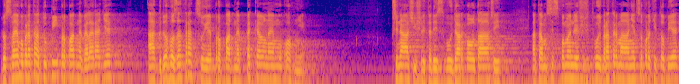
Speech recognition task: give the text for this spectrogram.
kdo svého bratra tupí, propadne veleradě a kdo ho zatracuje, propadne pekelnému ohni. Přinášíš-li tedy svůj dar k oltáři a tam si vzpomeneš, že tvůj bratr má něco proti tobě,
